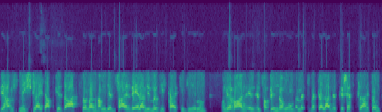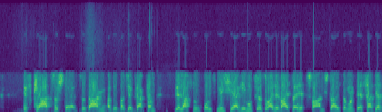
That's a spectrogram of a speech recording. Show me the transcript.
Wir haben es nicht gleich abgesagt, sondern haben den Freien Wählern die Möglichkeit gegeben, und wir waren in, in Verbindung mit, mit der Landesgeschäftsleitung, es klarzustellen, zu sagen, also was wir gesagt haben, wir lassen uns nicht hergeben für so eine weitere Hetzveranstaltung. Und das hat ja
